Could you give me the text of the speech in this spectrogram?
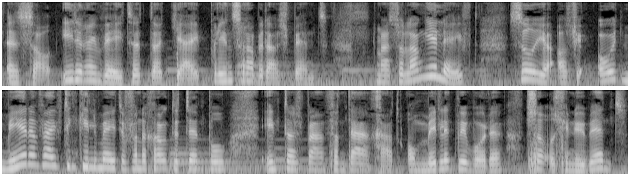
en zal iedereen weten dat jij prins Rabadash bent. Maar zolang je leeft, zul je als je ooit meer dan 15 kilometer van de grote tempel in Tashbaan vandaan gaat, onmiddellijk weer worden zoals je nu bent.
